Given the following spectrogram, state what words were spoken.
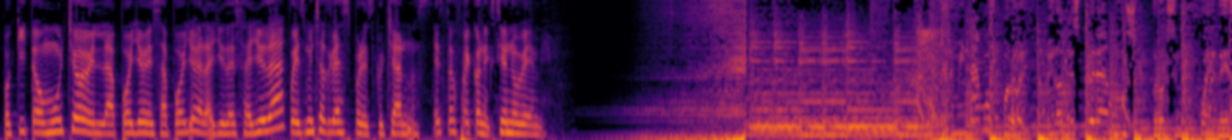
poquito o mucho, el apoyo es apoyo, la ayuda es ayuda. Pues muchas gracias por escucharnos. Esto fue Conexión VM. Esperamos el próximo jueves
